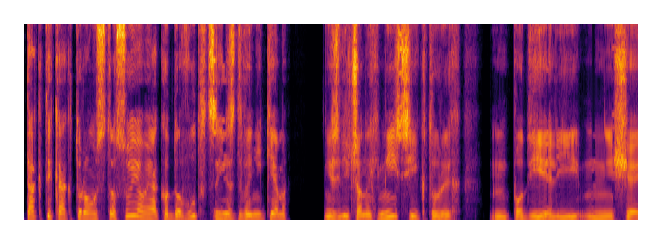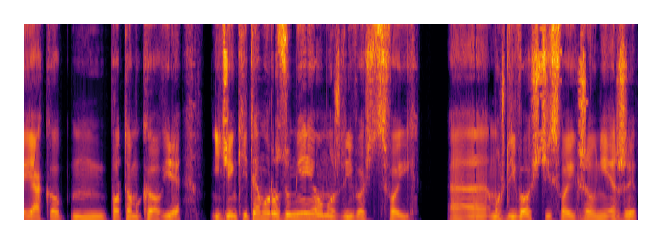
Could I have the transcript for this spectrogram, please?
Taktyka, którą stosują jako dowódcy, jest wynikiem niezliczonych misji, których mm, podjęli mm, się jako mm, potomkowie i dzięki temu rozumieją możliwość swoich, e, możliwości swoich żołnierzy,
